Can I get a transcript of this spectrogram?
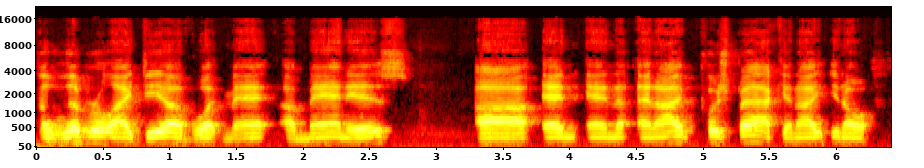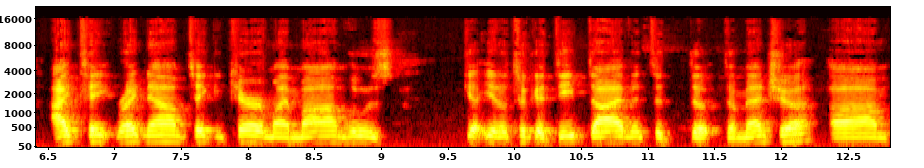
the liberal idea of what man, a man is, uh, and and and I push back, and I you know I take right now I'm taking care of my mom who's you know took a deep dive into d- dementia. Um,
